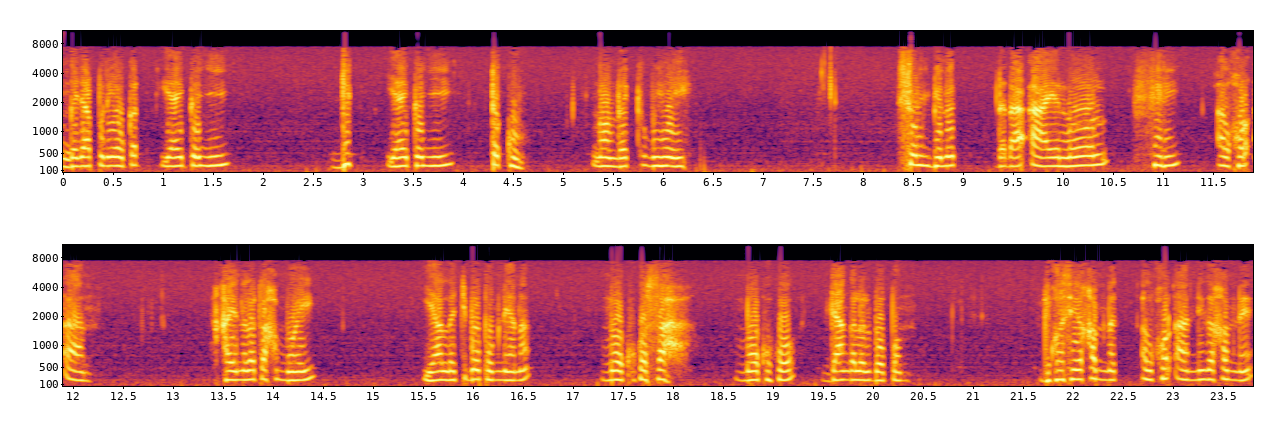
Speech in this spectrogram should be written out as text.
nga jàpp ne yow kat yaay ka ñiy dig yaay ka ñiy tëkku. noonu rek muy wéy. sëriñ bi nag da daa aaye lool firi alxuraan xëy na la tax mooy yàlla ci boppam nee na moo ko ko sax moo ko ko jàngalal boppam bu ko see xam nag alxuraan ni nga xam ne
